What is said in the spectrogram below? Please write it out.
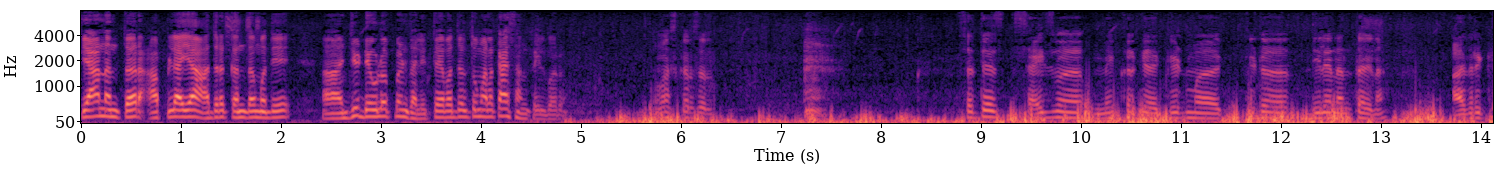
त्यानंतर आपल्या या अद्रक कंदामध्ये जी डेव्हलपमेंट झाली त्याबद्दल तुम्हाला काय सांगता येईल बरं? नमस्कार सर सर ते साईज मेक किट किट दिल्यानंतर आहे ना अद्रक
